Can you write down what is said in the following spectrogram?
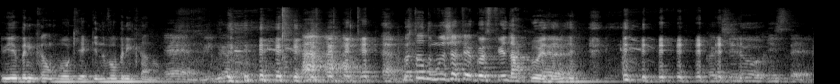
Eu ia brincar um pouquinho aqui, não vou brincar não. É, brinca. Mas todo mundo já pegou o espírito da coisa, É. né? Continua, Esther.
